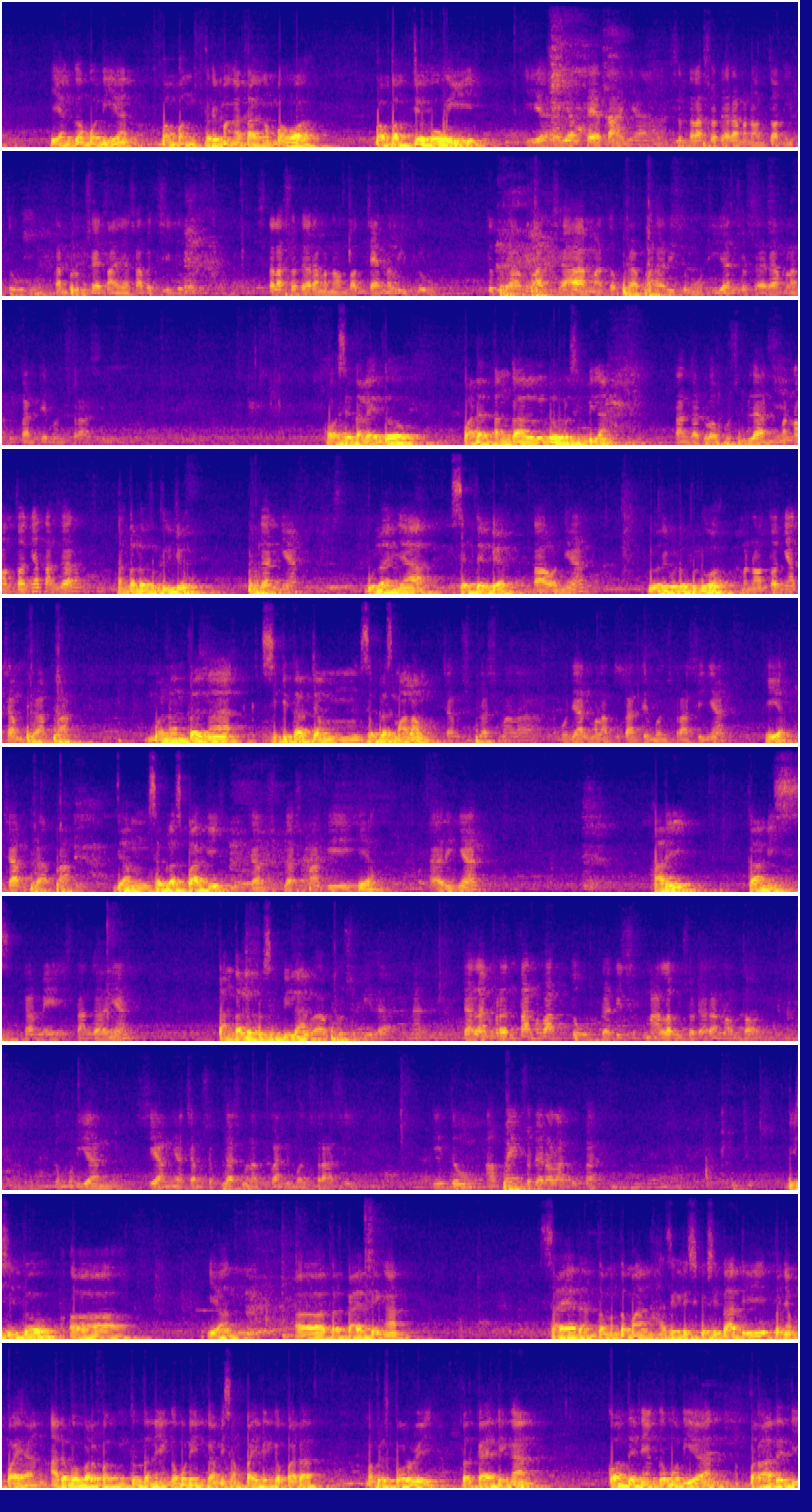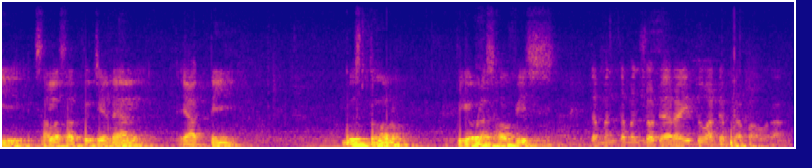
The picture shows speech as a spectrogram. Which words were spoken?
yang kemudian Bambang Tri mengatakan bahwa Bapak Jokowi Iya, yang saya tanya setelah saudara menonton itu kan belum saya tanya sampai ke situ. Setelah saudara menonton channel itu, itu berapa jam atau berapa hari kemudian saudara melakukan demonstrasi? oh setelah itu pada tanggal 29 Tanggal 29. Menontonnya tanggal tanggal 27 bulannya, bulannya September. Tahunnya, 2022 menontonnya jam berapa? menontonnya sekitar jam 11 malam. Jam 11 malam. Kemudian melakukan demonstrasinya? Iya. Jam berapa? jam 11 pagi. Jam 11 pagi. iya. Harinya? Hari Kamis. Kamis. Tanggalnya? Tanggal 29 29. Nah, dalam rentan waktu, berarti malam saudara nonton. Kemudian siangnya jam 11 melakukan demonstrasi. Itu apa yang saudara lakukan? di situ eh, yang eh, terkait dengan saya dan teman-teman hasil diskusi tadi penyampaian ada beberapa tuntutan yang kemudian kami sampaikan kepada Mabes Polri terkait dengan konten yang kemudian berada di salah satu channel yakni Gus Nur 13 Hafiz Teman-teman saudara itu ada berapa orang?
